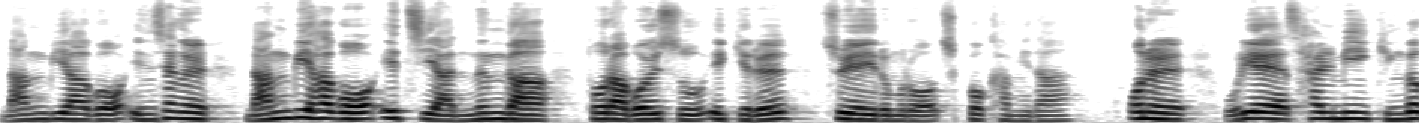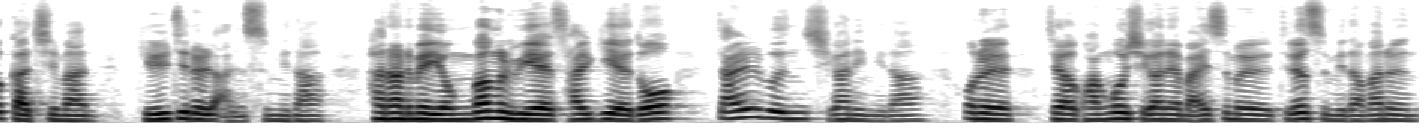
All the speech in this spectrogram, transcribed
낭비하고 인생을 낭비하고 있지 않는가 돌아볼 수 있기를 주의 이름으로 축복합니다. 오늘 우리의 삶이 긴 것 같지만 길지를 않습니다. 하나님의 영광을 위해 살기에도 짧은 시간입니다. 오늘 제가 광고 시간에 말씀을 드렸습니다만은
